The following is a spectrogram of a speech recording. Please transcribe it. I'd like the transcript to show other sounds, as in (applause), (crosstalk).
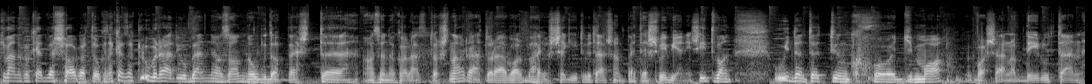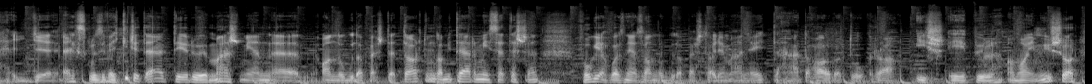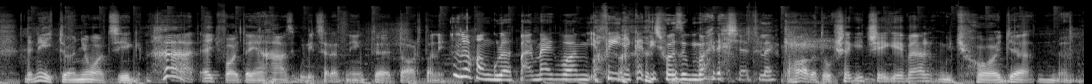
Kívánok a kedves hallgatóknak! Ez a Klubrádió benne az Annó Budapest eh, az önök alázatos narrátorával, Bájos segítőtársam Petes Vivian is itt van. Úgy döntöttünk, hogy ma, vasárnap délután egy exkluzív, egy kicsit eltérő, másmilyen eh, Annó Budapestet tartunk, ami természetesen fogja hozni az Annó Budapest hagyományait, tehát a hallgatókra is épül a mai műsor, de 4-től 8-ig, hát egyfajta ilyen házbulit szeretnénk eh, tartani. A hangulat már megvan, fényeket is hozunk majd esetleg. A hallgatók segítségével, úgyhogy eh,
